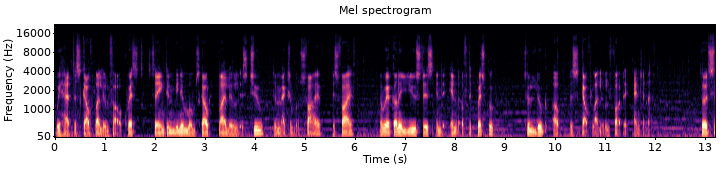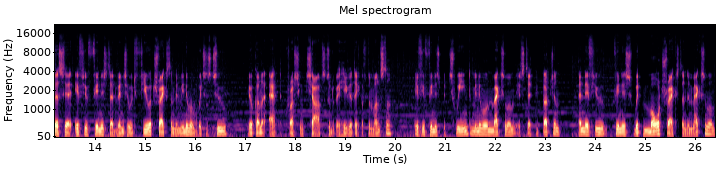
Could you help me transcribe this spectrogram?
we had the Scoutfly level for our quest, saying the minimum Scoutfly level is 2, the maximum is 5, is 5, and we're gonna use this in the end of the quest book to look up the Scoutfly level for the Anjanath. So it says here, if you finish the adventure with fewer tracks than the minimum, which is 2, you're gonna add crushing charge to the behavior deck of the monster. If you finish between the minimum and maximum, it's deadly bludgeon, and if you finish with more tracks than the maximum,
